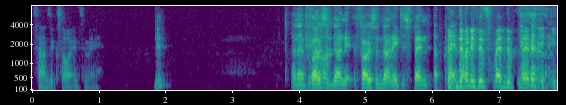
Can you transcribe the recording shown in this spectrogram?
sounds exciting to me. Yeah. And then Yeah, Fosun I- don't need, Fosun don't need to spend a penny. Don't need to spend a penny.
